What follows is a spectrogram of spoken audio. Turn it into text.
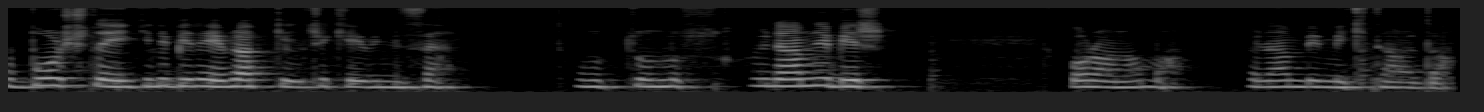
Bu borçla ilgili bir evrak gelecek evinize. Unuttuğunuz önemli bir oran ama önemli bir miktarda.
